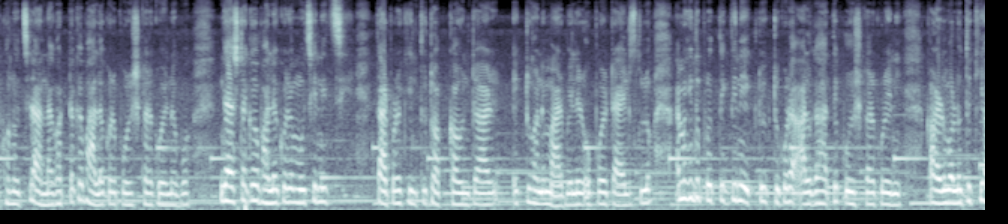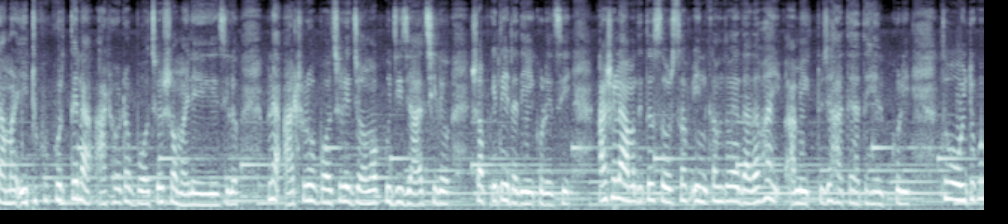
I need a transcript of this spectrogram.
এখন হচ্ছে রান্নাঘরটাকে ভালো করে পরিষ্কার করে নেব। গ্যাসটাকেও ভালো করে মুছে নিচ্ছি। তারপরে কিন্তু টপ কাউন্টার, একটুখানি মার্বেলের ওপরে টাইলসগুলো আমি কিন্তু প্রত্যেক দিনই একটু একটু করে আলগা হাতে পরিষ্কার করে নিই। কারণ বলো তো কি, আমার এইটুকু করতে না আঠেরোটা বছর সময় লেগে গিয়েছিল। মানে আঠেরো বছরের জমা পুঁজি যা ছিল, সব কিন্তু এটা দিয়েই করেছি। আসলে আমাদের তো সোর্স অফ ইনকাম তোমার দাদা ভাই আমি একটু যে হাতে হাতে হেল্প করি। তো ওইটুকু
